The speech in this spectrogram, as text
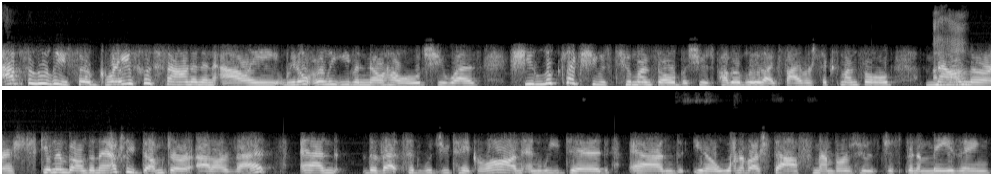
Absolutely. So Grace was found in an alley. We don't really even know how old she was. She looked like she was two months old, but she was probably like five or six months old, uh-huh. malnourished, skin and bones. And they actually dumped her at our vet. And the vet said, Would you take her on? And we did. And, you know, one of our staff members who's just been amazing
